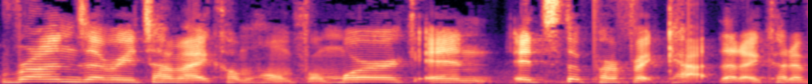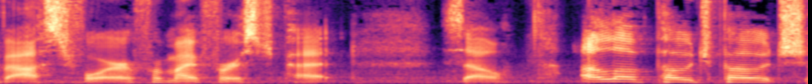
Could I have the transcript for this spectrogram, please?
runs every time I come home from work and it's the perfect cat that I could have asked for for my first pet. So, I love Poach Poach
